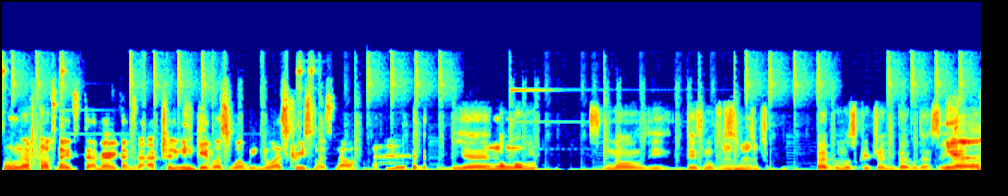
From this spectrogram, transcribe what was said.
Who would have thought that it's the Americans that actually gave us what we know as Christmas now? yeah, yeah. Mm-hmm. no, there's no mm-hmm. Bible, no scripture in the Bible that says, yeah,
